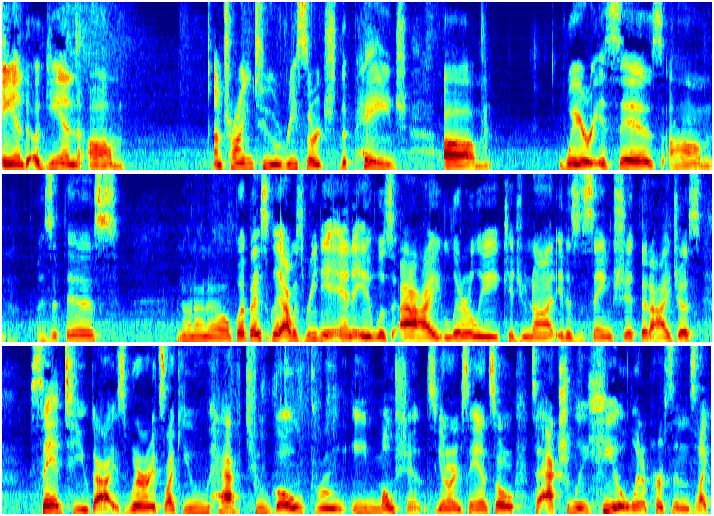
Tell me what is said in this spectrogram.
And again, um, I'm trying to research the page um, where it says, um, is it this? No, no, no. But basically, I was reading and it was, I literally kid you not, it is the same shit that I just said to you guys where it's like you have to go through emotions you know what i'm saying? So to actually heal when a person's like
